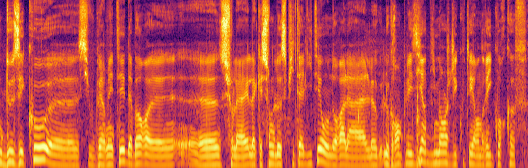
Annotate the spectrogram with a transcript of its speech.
Deux échos, euh, si vous permettez. D'abord, euh, euh, sur la, question de l'hospitalité, on aura le, grand plaisir dimanche d'écouter André Kourkov.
